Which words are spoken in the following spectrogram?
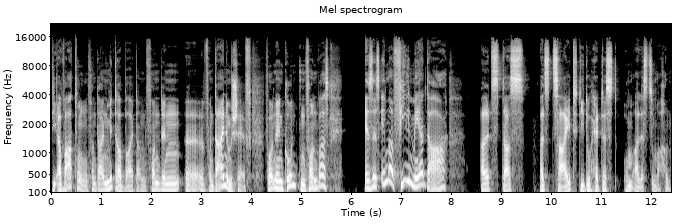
Die Erwartungen von deinen Mitarbeitern, von, den, äh, von deinem Chef, von den Kunden, von was. Es ist immer viel mehr da als das, als Zeit, die du hättest, um alles zu machen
